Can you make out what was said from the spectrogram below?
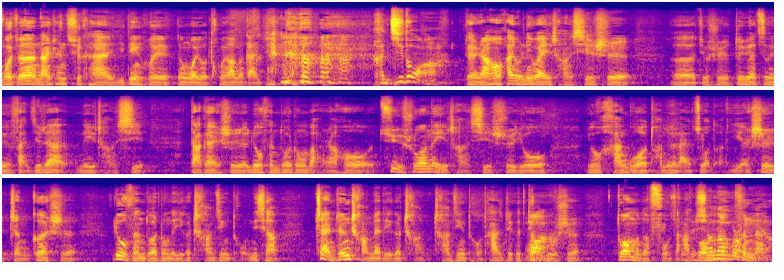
我觉得男生去看一定会跟我有同样的感觉。很激动啊。对，然后还有另外一场戏是，呃，就是对越自卫反击战那一场戏，大概是六分多钟吧。然后据说那一场戏是由由韩国团队来做的，也是整个是六分多钟的一个长镜头。你想战争场面的一个长长镜头，它的这个调度是多么的复杂，多么的困难。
